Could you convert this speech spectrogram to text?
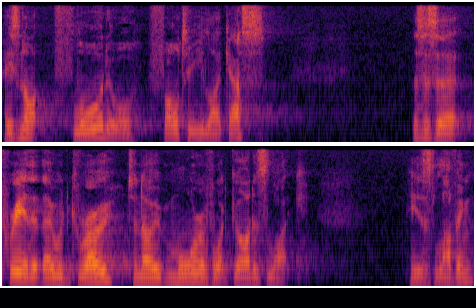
He's not flawed or faulty like us. This is a prayer that they would grow to know more of what God is like. He is loving,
